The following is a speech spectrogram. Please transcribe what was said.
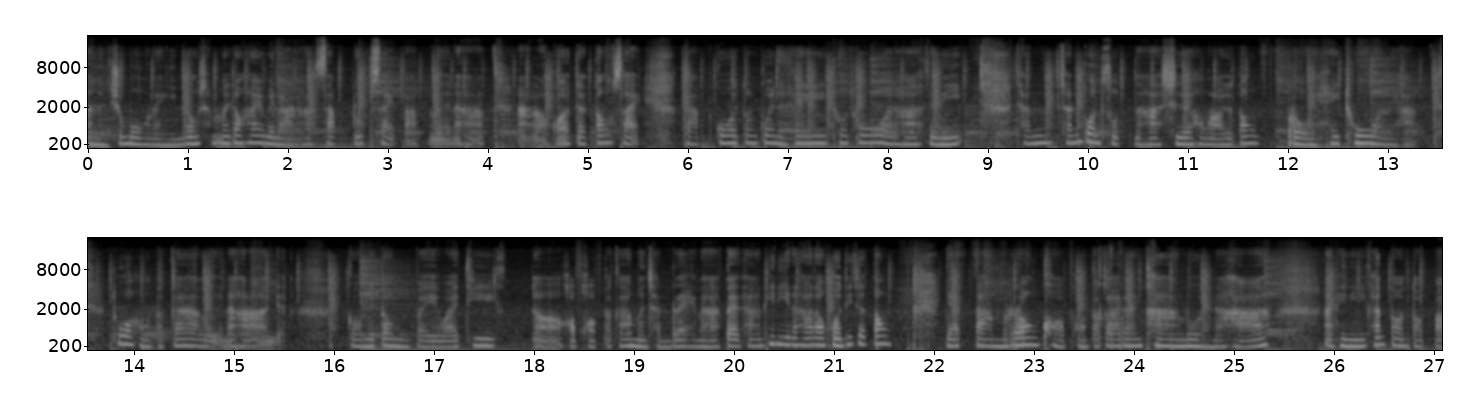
อ่าหนึ่งชั่วโมงอะไรอย่างงี้ไม่ต้องไม่ต้องให้เวลานะคะสับปุ๊บใส่ปั๊บเลยนะคะอะเราก็จะต้องใส่กับกล้วยต้นกล้วยเนี่ยให้ทั่วๆนะคะทีนี้ชั้นชั้นบนสุดนะคะ เชื้อของเราจะต้องโปรยให้ทั่วเลยค่ะ ทั่วของตะกร้าเลยนะคะก็ไม่ต้องไปไว้ที่ขอบขอบตะกร้าเหมือนชั้นแรกนะคะ แต่ทางที่ดีนะคะ เราควรที่จะต้องยัดตามร่องขอบของตะกร้าด้านข้างด้วยนะคะอะทีนี้ขั้นตอนต่อไป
